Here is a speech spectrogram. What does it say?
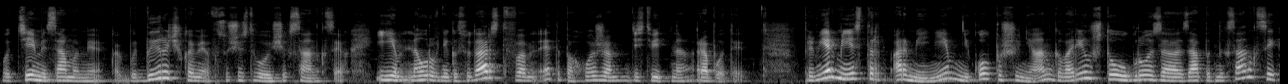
вот теми самыми как бы дырочками в существующих санкциях. И на уровне государства это, похоже, действительно работает. Премьер-министр Армении Никол Пашинян говорил, что угроза западных санкций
